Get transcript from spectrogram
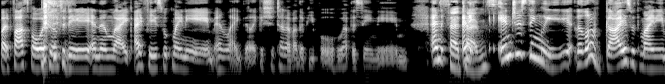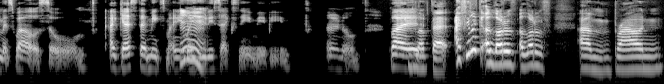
But fast forward till today, and then like I Facebook my name, and like there are like a shit ton of other people who have the same name. And sad and times. Interestingly, there are a lot of guys with my name as well. So I guess that makes my name mm. a unisex name, maybe. I don't know, but love that. I feel like a lot of a lot of um brown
